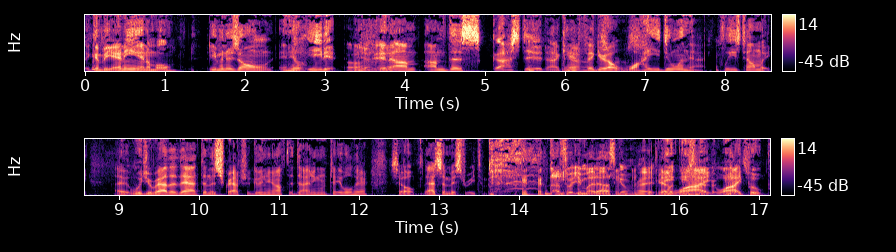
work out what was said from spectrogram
it can be any animal, even his own, and he'll eat it. Yeah, and yeah. I'm I'm disgusted. I can't Yeah, figure that's out why are you doing that. Please tell me. Uh, would you rather that than the scraps you're giving you off the dining room table here? So that's a mystery to me. That's what you might ask him, right? Yeah, he's why? never- why he's- poop?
